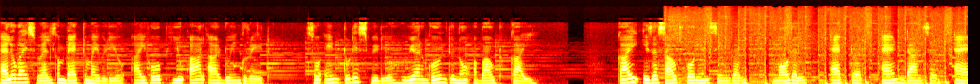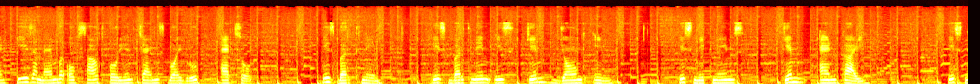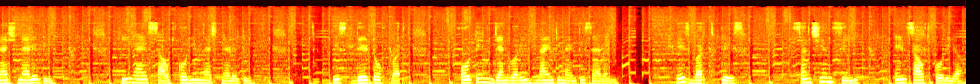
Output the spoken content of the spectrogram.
hello guys welcome back to my video. I hope you all are doing great. So in today's video we are going to know about kai. Kai is a south korean singer model actor and dancer and he is a member of south korean chinese boy group exo his birth name his birth name is kim jong in his nicknames kim and kai his nationality. He has South Korean nationality. His date of birth 14 January 1997. His birthplace Suncheon Sea in South Korea.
